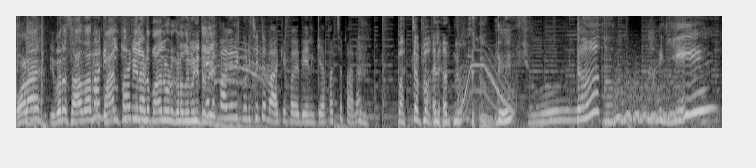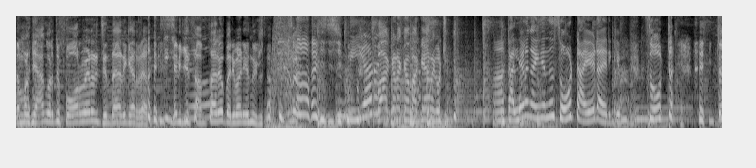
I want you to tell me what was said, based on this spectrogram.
മോളെ ഇവർ സാധാരണ പാൽ കുപ്പിയിലാണ് പാൽ കൊടുക്കുന്നത് വീട്ടിൽ. പകുതി കുടിച്ചിട്ട് ബാക്കി പകുതി എനിക്ക്. പച്ചപ്പാലാണ് പച്ചപ്പാല. പച്ചപ്പാലന്ന്. നമ്മൾ ഞാൻ കുറച്ച് ഫോർവേഡ് ചിന്താഗതിക്കാരനാണ്. എനിക്ക് സംസാരവും പരിപാടിയൊന്നും ഇല്ല കല്യാണം കഴിഞ്ഞെന്ന് സോ ടയേർഡ് ആയിരിക്കും. സോ ടയേർഡ്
